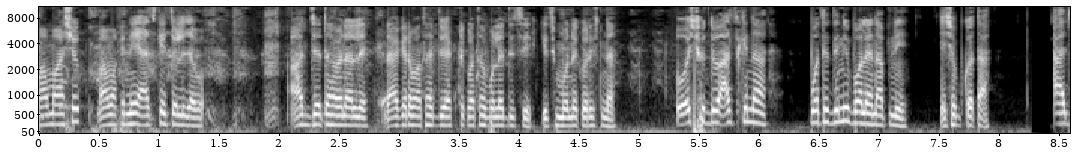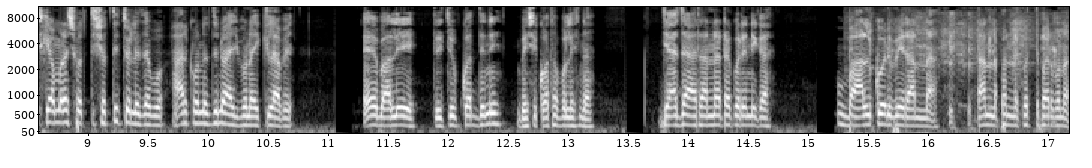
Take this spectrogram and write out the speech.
মামা আসুক, মামাকে নিয়ে আজকে চলে যাব। আজ যেতে হবে নালে, রাগের মাথায় দিয়ে একটা কথা বলে দিছি, কিছু মনে করিস না। ও শুধু আজকে না, প্রতিদিনই বলেন আপনি এসব কথা। আজকে আমরা সত্যি সত্যি চলে যাব, আর কোনোদিন আসব না ক্লাবে। এ বালি, তুই চুপ কর দিনি, বেশি কথা বলিস না। যা যা, রান্নাটা করে নিগা। বাল করবে রান্না। রান্না ফান্না করতে পারব না।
